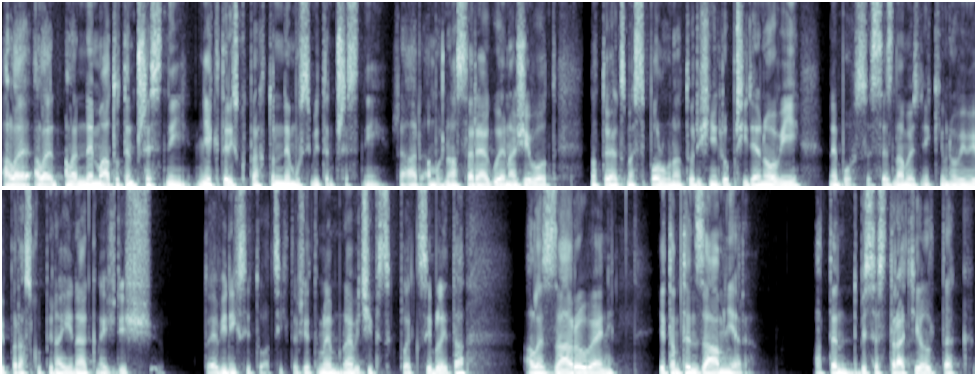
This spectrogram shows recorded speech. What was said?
ale, ale, ale nemá to ten přesný, v některých skupinách to nemusí mít ten přesný řád a možná se reaguje na život, na to, jak jsme spolu, na to, když někdo přijde nový, nebo se seznáme s někým novým, vypadá skupina jinak, než když to je v jiných situacích. Takže tam je největší flexibilita, ale zároveň je tam ten záměr. A ten, kdyby se ztratil, tak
